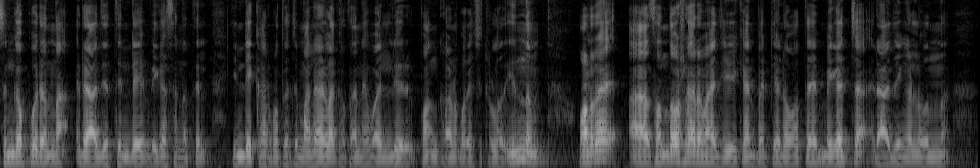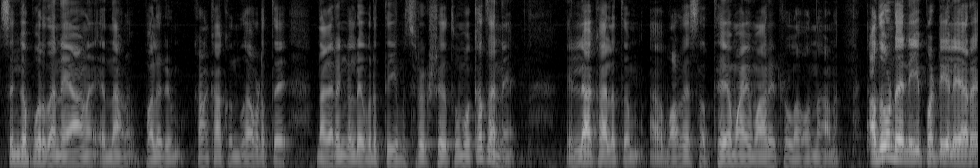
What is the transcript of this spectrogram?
സിംഗപ്പൂർ എന്ന രാജ്യത്തിന്റെ വികസനത്തിൽ ഇന്ത്യക്കാർ പ്രത്യേകിച്ച് മലയാളികളൊക്കെ തന്നെ വലിയൊരു പങ്കാണ് വഹിച്ചിട്ടുള്ളത്. ഇന്നും വളരെ സന്തോഷകരമായി ജീവിക്കാൻ പറ്റിയ ലോകത്തെ മികച്ച രാജ്യങ്ങളിലൊന്ന് സിംഗപ്പൂർ തന്നെയാണ് എന്നാണ് പലരും കണക്കാക്കുന്നത്. അവിടുത്തെ നഗരങ്ങളുടെ വൃത്തിയും സുരക്ഷിതത്വവും ഒക്കെ തന്നെ എല്ലാ കാലത്തും വളരെ ശ്രദ്ധേയമായി മാറിയിട്ടുള്ള ഒന്നാണ്. അതുകൊണ്ട് തന്നെ ഈ പട്ടികയിലേറെ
